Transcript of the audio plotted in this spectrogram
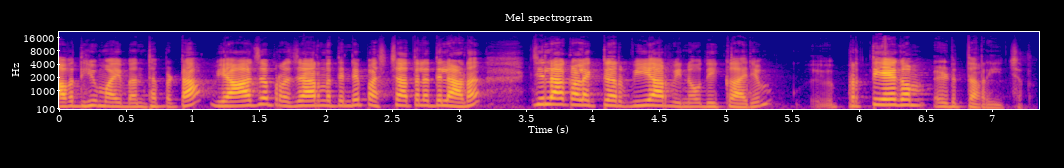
അവധിയുമായി ബന്ധപ്പെട്ട വ്യാജ പ്രചാരണത്തിന്റെ പശ്ചാത്തലത്തിലാണ് ജില്ലാ കളക്ടർ വി ആർ വിനോദ് ഇക്കാര്യം പ്രത്യേകം എടുത്തറിയിച്ചത്.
